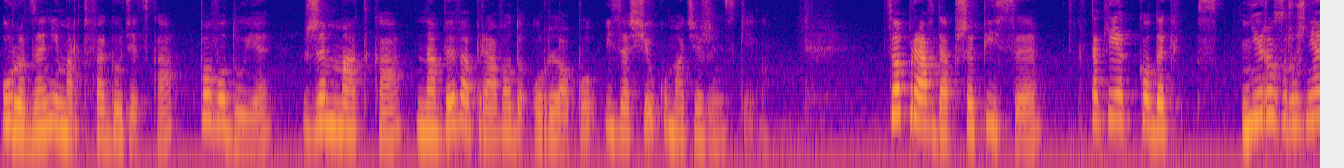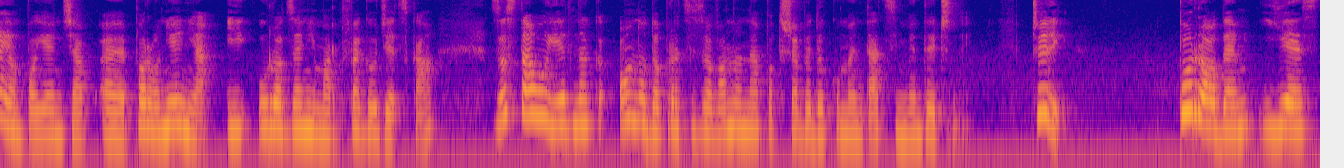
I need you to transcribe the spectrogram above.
Urodzenie martwego dziecka powoduje, że matka nabywa prawo do urlopu i zasiłku macierzyńskiego. Co prawda, przepisy, takie jak kodeks, nie rozróżniają pojęcia e, poronienia i urodzenie martwego dziecka. Zostało jednak ono doprecyzowane na potrzeby dokumentacji medycznej. Czyli porodem jest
